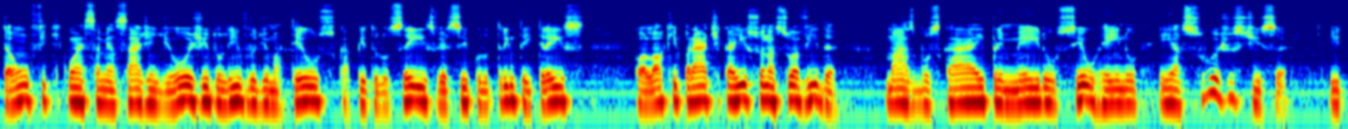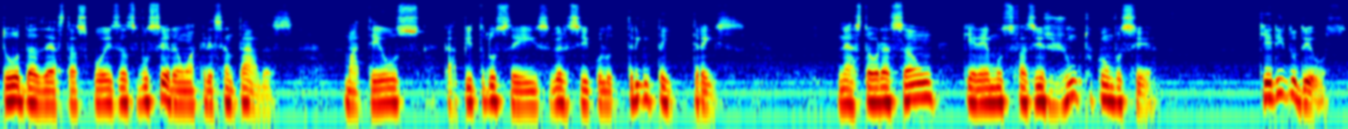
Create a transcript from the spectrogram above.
Então fique com essa mensagem de hoje do livro de Mateus, capítulo 6, versículo 33. Coloque em prática isso na sua vida, mas buscai primeiro o seu reino e a sua justiça, e todas estas coisas vos serão acrescentadas. Mateus, capítulo 6, versículo 33. Nesta oração, queremos fazer junto com você. Querido Deus,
